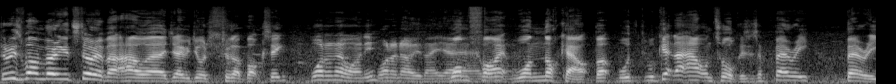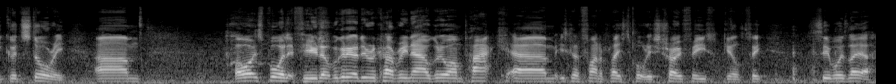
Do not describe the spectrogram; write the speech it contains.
there is one very good story about how uh, Jamie George took up boxing. Want to know, aren't you? Want to know, mate? Yeah. one fight, wanna one knockout. But we'll, we'll get that out on tour because it's a very, very good story. Um, I won't spoil it for you. Look, we're going to go do recovery now. We're going to unpack. Um, he's going to find a place to put all his trophies. Guilty. See you boys later.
